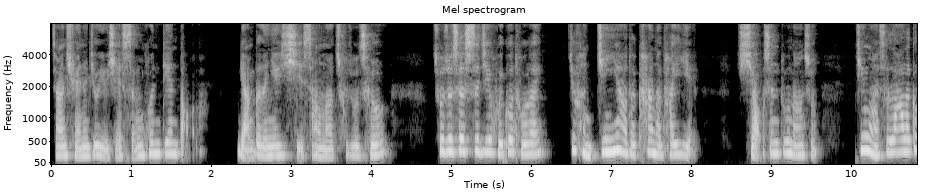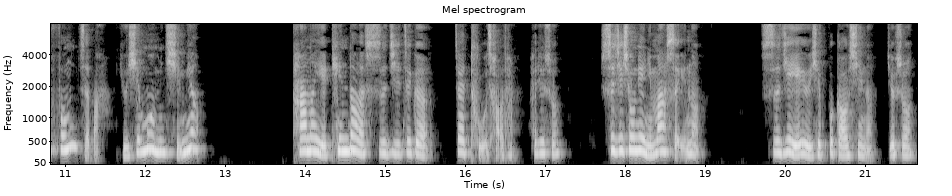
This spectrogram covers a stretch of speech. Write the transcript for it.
张全呢就有些神魂颠倒了。两个人就一起上了出租车，出租车司机回过头来就很惊讶的看了他一眼，小声嘟囔说：“今晚是拉了个疯子吧？有些莫名其妙。”他呢也听到了司机这个在吐槽他，他就说：“司机兄弟，你骂谁呢？”司机也有些不高兴了，就说：“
